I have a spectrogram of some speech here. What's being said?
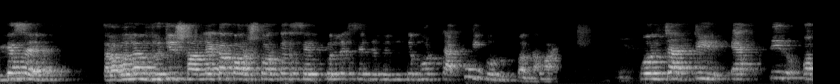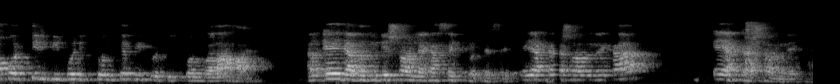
ঠিক আছে তারা বললাম, দুটি সরলরেখা পরস্পরকে ছেদ করলে ছেদবিন্দুতে মোট চারটি কোণ উৎপন্ন হয়। কোন চারটি, একটির অপরটির বিপরীত কোণকে বিপরীত কোণ বলা হয়। তাহলে এই দেখো, দুটি সরলরেখা সেট করতেছে। এই একটা সরলরেখা এই একটা সরলরেখা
